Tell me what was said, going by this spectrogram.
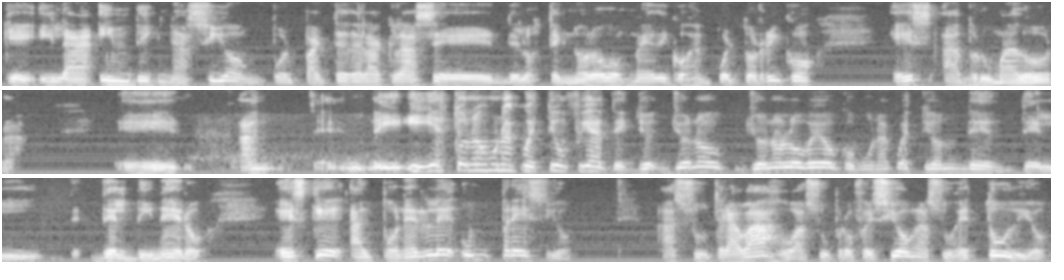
que, y la indignación por parte de la clase de los tecnólogos médicos en Puerto Rico es abrumadora. Eh, y, esto no es una cuestión, fíjate, yo, yo, no, yo no lo veo como una cuestión del, del dinero, es que al ponerle un precio a su trabajo, a su profesión, a sus estudios,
